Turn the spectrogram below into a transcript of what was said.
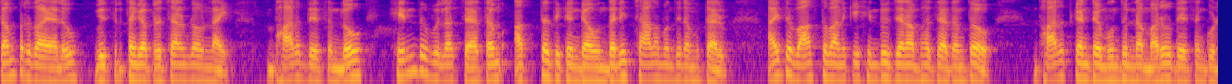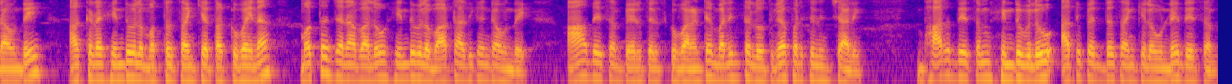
సంప్రదాయాలు విస్తృతంగా ప్రచారంలో ఉన్నాయి. భారతదేశంలో హిందువుల శాతం అత్యధికంగా ఉందని చాలామంది నమ్ముతారు. అయితే వాస్తవానికి హిందూ జనాభా శాతంతో భారత్ కంటే ముందున్న మరో దేశం కూడా ఉంది. అక్కడ హిందువుల మొత్తం సంఖ్య తక్కువైనా మొత్తం జనాభాలో హిందువుల వాటా అధికంగా ఉంది. ఆ దేశం పేరు తెలుసుకోవాలంటే మరింత లోతుగా పరిశీలించాలి. భారతదేశం హిందువులు అతిపెద్ద సంఖ్యలో ఉండే దేశం.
